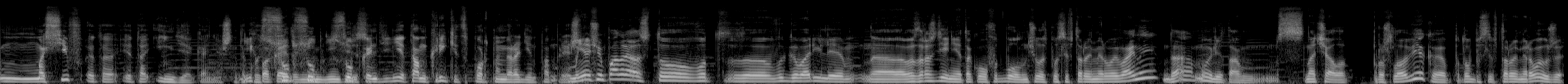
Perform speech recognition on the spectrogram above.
массив это, это Индия, конечно. Их Такой пока это не- не субконтинент. Там крикет спорт номер один Мне по-прежнему. очень понравилось, что вот э, вы говорили, возрождение такого футбола началось после Второй мировой войны, да, ну или там с начала прошлого века, потом после Второй мировой уже,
